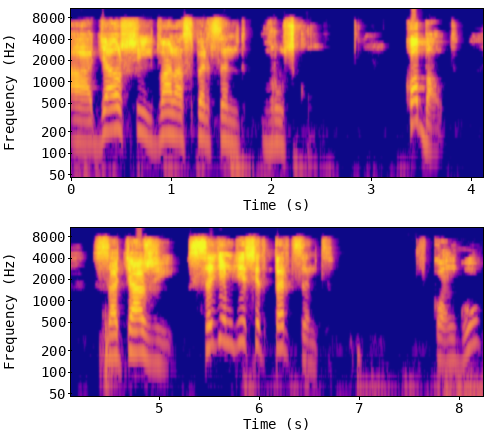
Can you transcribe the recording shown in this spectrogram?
a ďalších 12% v Rusku. Kobalt sa ťaží 70% v Kongu,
